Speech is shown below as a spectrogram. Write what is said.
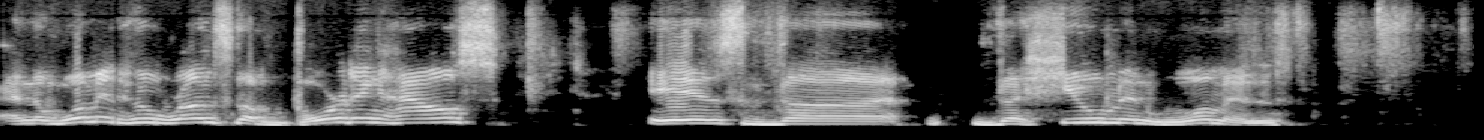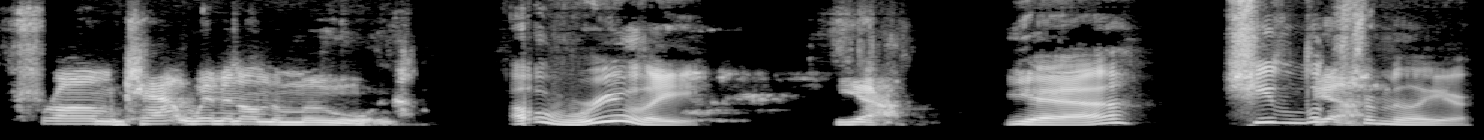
And the woman who runs the boarding house is the the human woman from Cat Women on the Moon. Oh, really? Yeah. Yeah. She looks Yeah. familiar.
